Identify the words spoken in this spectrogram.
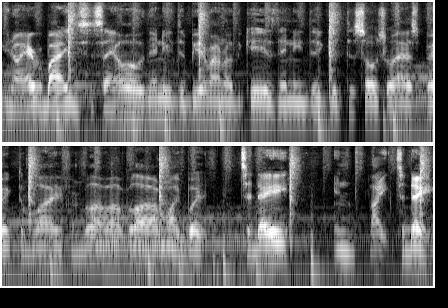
you know, everybody used to say, "Oh, they need to be around other kids. They need to get the social aspect of life and blah blah blah." I'm like, but today in like today,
